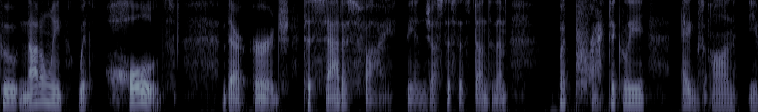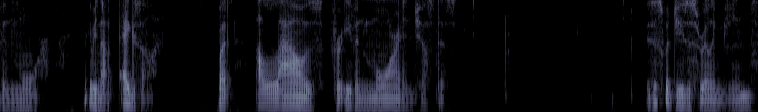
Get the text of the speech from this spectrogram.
who not only withholds their urge to satisfy the injustice that's done to them, but practically eggs on even more. Maybe not eggs on, but allows for even more injustice. Is this what Jesus really means?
